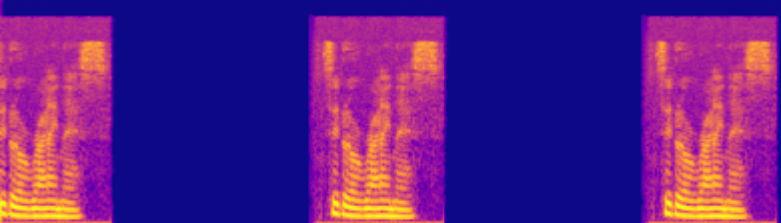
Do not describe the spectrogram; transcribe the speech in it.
Sidorhinus. Sidorhinus. Sidorhinus.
